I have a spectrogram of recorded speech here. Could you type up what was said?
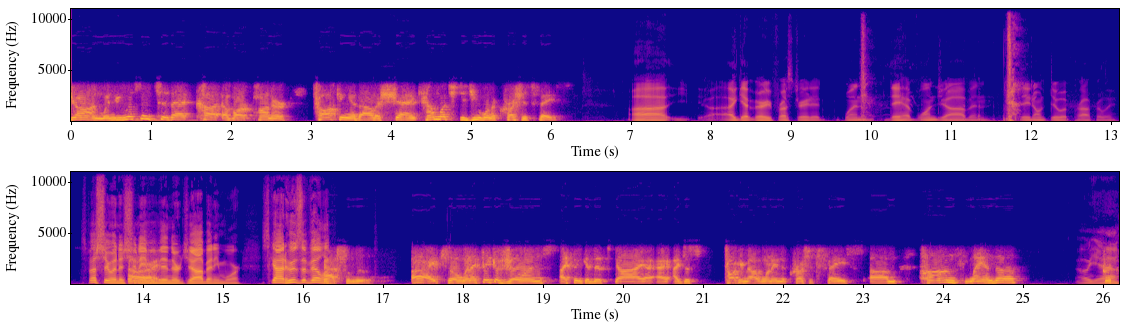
John, when you listen to that cut of our punter talking about a shank, how much did you want to crush his face? Uh, I get very frustrated when they have one job and they don't do it properly. Especially when it shouldn't All even right. be in their job anymore. Scott, who's the villain? Absolutely. All right, so when I think of villains, I think of this guy. I, I just talking about wanting to crush his face. Um, Hans Landa. Oh yeah.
